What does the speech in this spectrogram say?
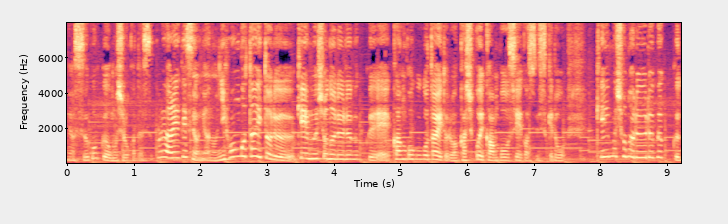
いや、すごく面白かったです。これあれですよね。あの、日本語タイトル、刑務所のルールブックで、韓国語タイトルは賢い官房生活ですけど、刑務所のルールブックっ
